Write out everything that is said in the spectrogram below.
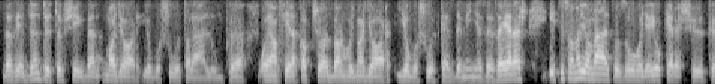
de azért döntő többségben magyar jogosult találunk olyanféle kapcsolatban, hogy magyar jogosult kezdeményező az eljárást. Itt viszont nagyon változó, hogy a jogkeresők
